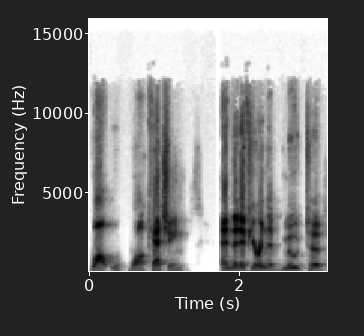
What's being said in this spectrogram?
while while catching. And then if you're in the mood to,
